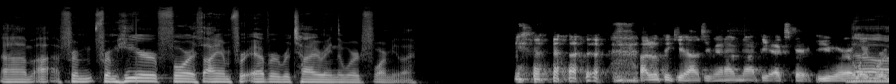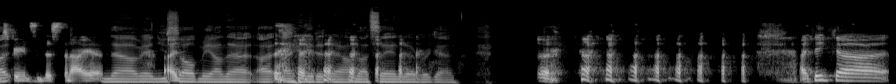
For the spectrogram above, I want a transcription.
um, uh, from from here forth, I am forever retiring the word formula. I don't think you have to, man. I'm not the expert. You are no, way more experienced in this than I am. No, man, you I, sold me on that. I, I hate it now. I'm not saying it ever again. I think uh,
